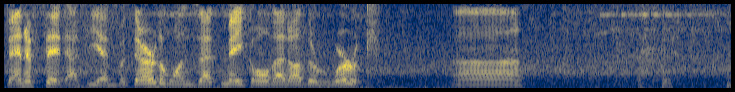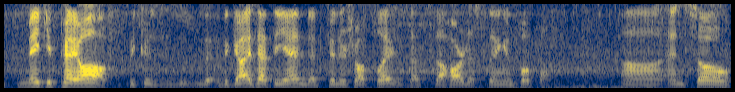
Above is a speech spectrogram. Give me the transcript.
benefit at the end, but they're the ones that make all that other work uh, make it pay off because the, the, guys at the end that finish off plays, that's the hardest thing in football. Uh, and so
